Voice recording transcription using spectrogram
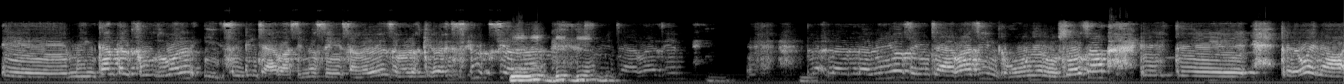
eh, me encanta el fútbol y soy pincha de Racing, no sé, San Lorenzo no los quiero decir, bien, bien, bien. La, hincha de Racing, como muy orgullosa, este, pero bueno,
